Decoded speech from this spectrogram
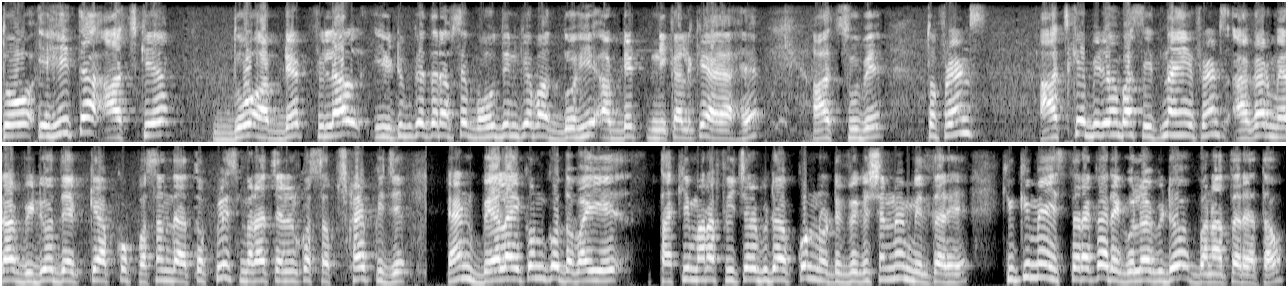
तो यही था आज के दो अपडेट, फ़िलहाल यूट्यूब की तरफ़ से बहुत दिन के बाद दो ही अपडेट निकल के आया है आज सुबह। तो फ्रेंड्स आज के वीडियो में बस इतना ही फ्रेंड्स अगर मेरा वीडियो देख के आपको पसंद आया तो प्लीज़ मेरा चैनल को सब्सक्राइब कीजिए एंड बेल आइकन को दबाइए ताकि हमारा फ्यूचर वीडियो आपको नोटिफिकेशन में मिलता रहे, क्योंकि मैं इस तरह का रेगुलर वीडियो बनाता रहता हूँ।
